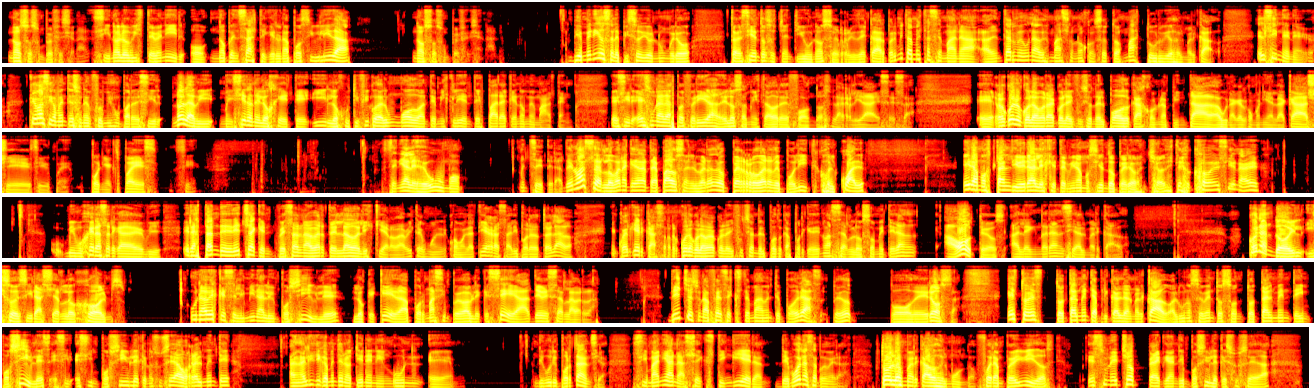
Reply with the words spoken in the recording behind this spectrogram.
no sos un profesional. Si no lo viste venir o no pensaste que era una posibilidad, no sos un profesional. Bienvenidos al episodio número 381, soy. Permítame esta semana adentrarme una vez más en unos conceptos más turbios del mercado. El cine negro, que básicamente es un eufemismo para decir, no la vi, me hicieron el ojete y lo justifico de algún modo ante mis clientes para que no me maten. Es decir, es una de las preferidas de los administradores de fondos, la realidad es esa. Eh, recuerdo colaborar con la difusión del podcast, con una pintada, una calcomanía en la calle, Pony Express, señales de humo etcétera. De no hacerlo, van a quedar atrapados en el verdadero perro verde político, el cual éramos tan liberales que terminamos siendo peroncho. Como decía una vez mi mujer acerca de mí, eras tan de derecha que empezaron a verte del lado de la izquierda, ¿viste? Como, la tierra salí por el otro lado. En cualquier caso, recuerdo colaborar con la difusión del podcast porque de no hacerlo someterán a otros a la ignorancia del mercado. Conan Doyle hizo decir a Sherlock Holmes una vez que se elimina lo imposible, lo que queda, por más improbable que sea, debe ser la verdad. De hecho, es una frase extremadamente poderosa. Esto es totalmente aplicable al mercado. Algunos eventos son totalmente imposibles, es decir, es imposible que no suceda o realmente analíticamente no tiene ningún, eh, ninguna importancia. Si mañana se extinguieran de buenas a primeras todos los mercados del mundo, fueran prohibidos, es un hecho prácticamente imposible que suceda,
